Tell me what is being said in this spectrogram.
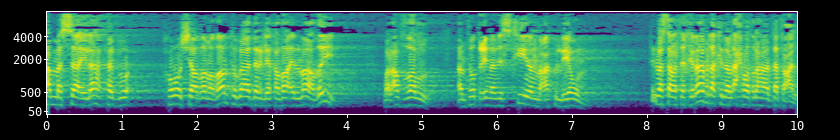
أما السائلة فبخروج شهر رمضان تبادر لقضاء الماضي والأفضل أن تطعم مسكينا مع كل يوم. في المسألة خلاف لكن الأحوط لها أن تفعل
